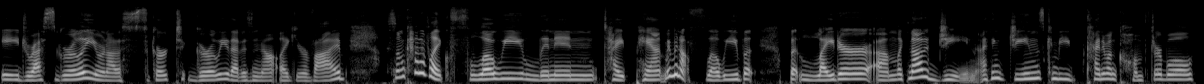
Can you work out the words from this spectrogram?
a dress girly, you're not a skirt girly, that is not like your vibe. Some kind of like flowy linen type pant, maybe not flowy, but but lighter, um, like not a jean. I think jeans can be kind of uncomfortable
